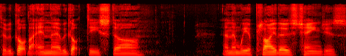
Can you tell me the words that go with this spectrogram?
So we've got that in there. We've got D star. And then we apply those changes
